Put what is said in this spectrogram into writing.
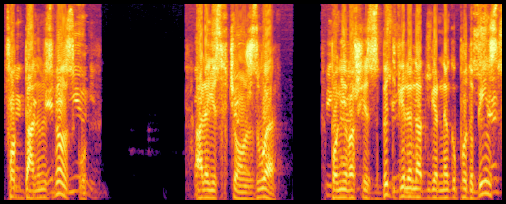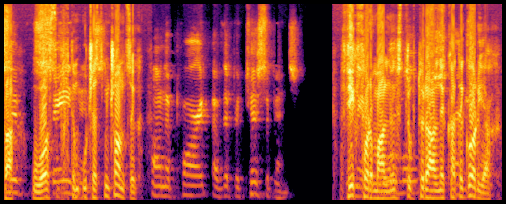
w oddanym związku, ale jest wciąż złe, ponieważ jest zbyt wiele nadmiernego podobieństwa u osób w tym uczestniczących w ich formalnych, strukturalnych kategoriach.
